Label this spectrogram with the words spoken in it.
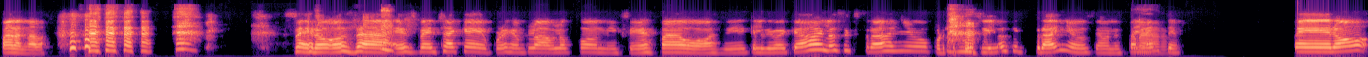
para nada. Cero, o sea, es fecha que, por ejemplo, hablo con mi jefa o así, que les digo de que, ay, los extraño, porque pues sí los extraño, o sea, Claro. honestamente. Pero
